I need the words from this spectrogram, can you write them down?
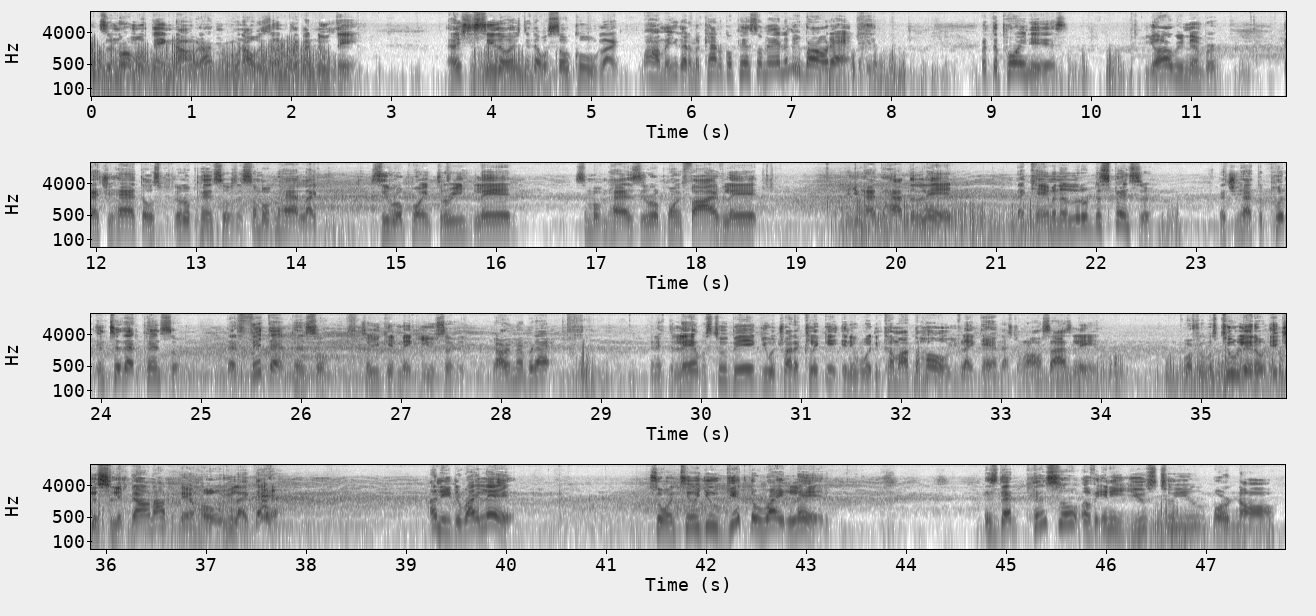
It's a normal thing now, but I remember when I was young, it was like a new thing. And I used to see those, I used to think that was so cool. Like, wow, man, you got a mechanical pencil, man? Let me borrow that. but the point is, y'all remember that you had those little pencils, and some of them had like 0.3 lead, some of them had 0.5 lead, and you had to have the lead that came in a little dispenser that you had to put into that pencil that fit that pencil so you could make use of it. Y'all remember that? And if the lead was too big, you would try to click it and it wouldn't come out the hole. You'd be like, damn, that's the wrong size lead. Or if it was too little, it just slipped down out the damn hole. You're like, damn, I need the right lead. So until you get the right lead, is that pencil of any use to you or nah?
